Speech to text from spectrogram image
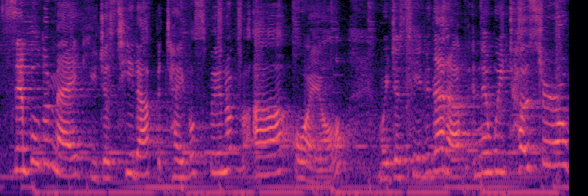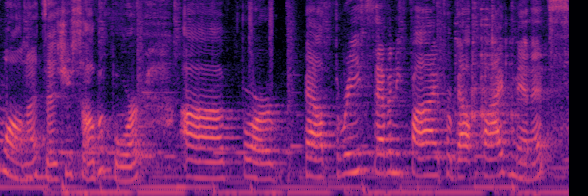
Simple to make. You just heat up a tablespoon of uh, oil. We just heated that up, and then we toasted our walnuts, as you saw before, uh, for about 375 for about five minutes.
